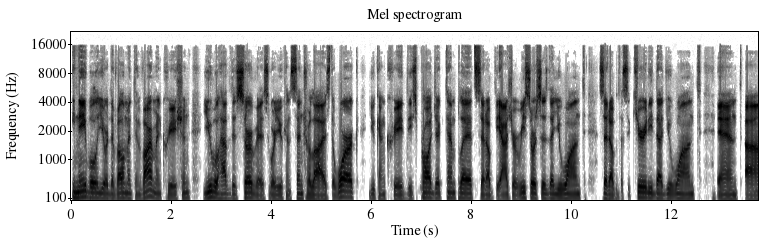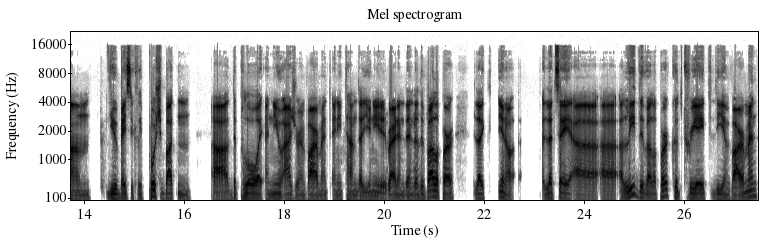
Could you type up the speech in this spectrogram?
enable your development environment creation, you will have this service where you can centralize the work. You can create these project templates, set up the Azure resources that you want, set up the security that you want, and um, you basically push button uh, deploy a new Azure environment anytime that you need it, right? And then the mm-hmm. developer, like you know, let's say a, a, a, lead developer could create the environment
